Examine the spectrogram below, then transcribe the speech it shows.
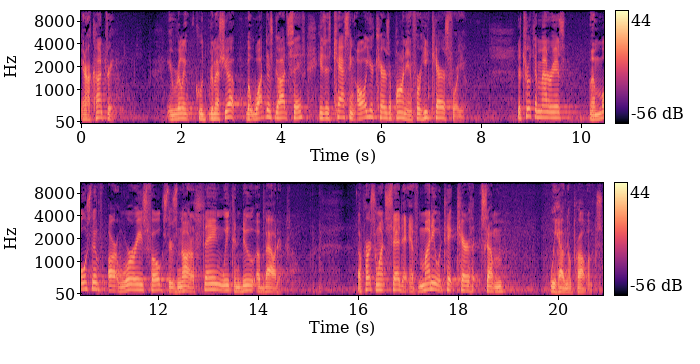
in our country. It really could mess you up. But what does God say? He says, casting all your cares upon Him, for He cares for you. The truth of the matter is, most of our worries, folks, there's not a thing we can do about it. A person once said that if money would take care of something, we have no problems.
